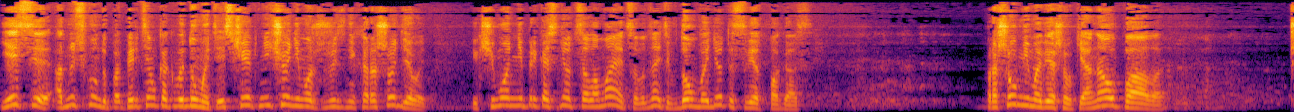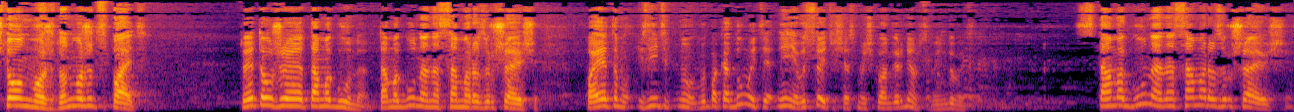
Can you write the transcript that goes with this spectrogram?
Если, одну секунду, перед тем, как вы думаете, если человек ничего не может в жизни хорошо делать, и к чему он не прикоснется, ломается, вот знаете, в дом войдет и свет погас. Прошел мимо вешалки, она упала. Что он может? Он может спать. То это уже тамагуна. Тамагуна, она саморазрушающая. Поэтому, извините, ну, вы пока думаете, не-не, вы стойте, сейчас мы еще к вам вернемся, вы не думайте. Тамагуна, она саморазрушающая.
